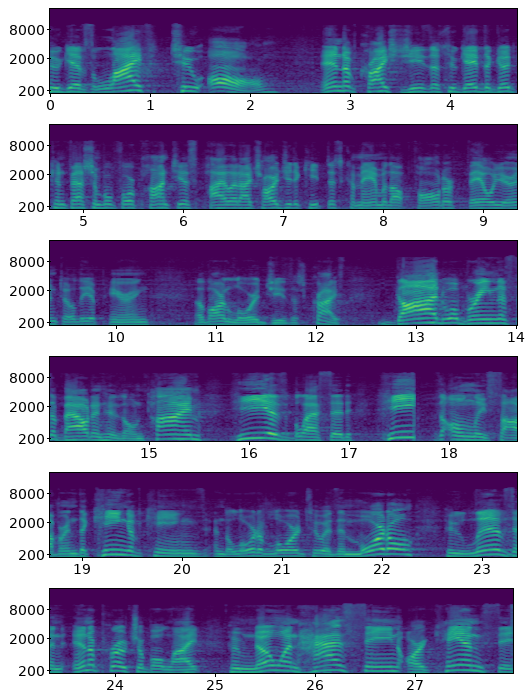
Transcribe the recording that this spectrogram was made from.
who gives life to all, and of Christ Jesus, who gave the good confession before Pontius Pilate, I charge you to keep this command without fault or failure until the appearing of our Lord Jesus Christ. God will bring this about in his own time. He is blessed. He is the only sovereign, the King of kings and the Lord of lords, who is immortal, who lives in inapproachable light, whom no one has seen or can see.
